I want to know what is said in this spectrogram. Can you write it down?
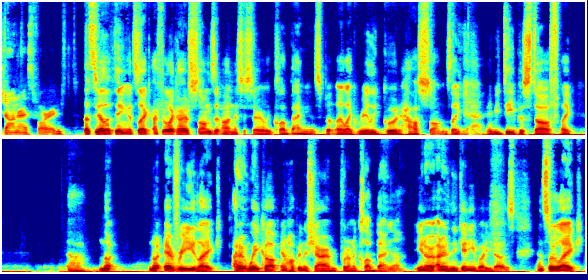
genre is forward. That's the other thing. It's like I feel like I have songs that aren't necessarily club bangers, but they're like really good house songs, like Yeah, maybe deeper stuff. Like uh, not not every like I don't wake up and hop in the shower and put on a club banger. You know, I don't think anybody does. And so like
